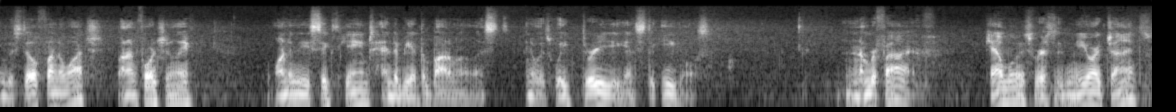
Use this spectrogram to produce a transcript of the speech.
It was still fun to watch, but unfortunately, one of these six games had to be at the bottom of the list, and it was week three against the Eagles. Number five, Cowboys versus New York Giants,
